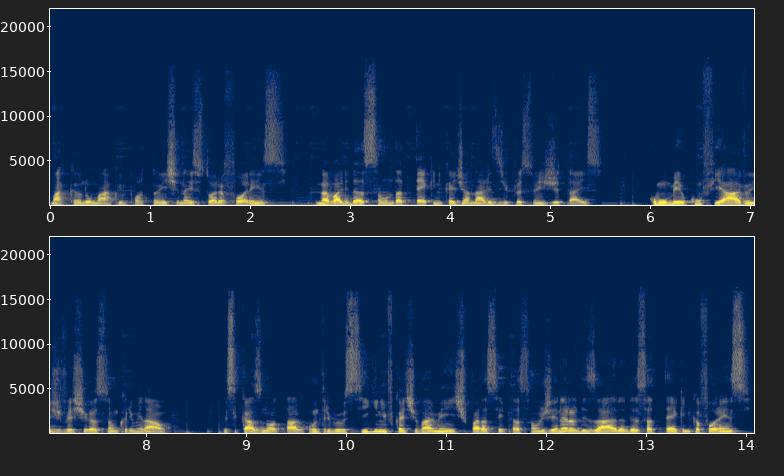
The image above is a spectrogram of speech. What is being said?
marcando um marco importante na história forense e na validação da técnica de análise de impressões digitais como meio confiável de investigação criminal. Esse caso notável contribuiu significativamente para a aceitação generalizada dessa técnica forense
